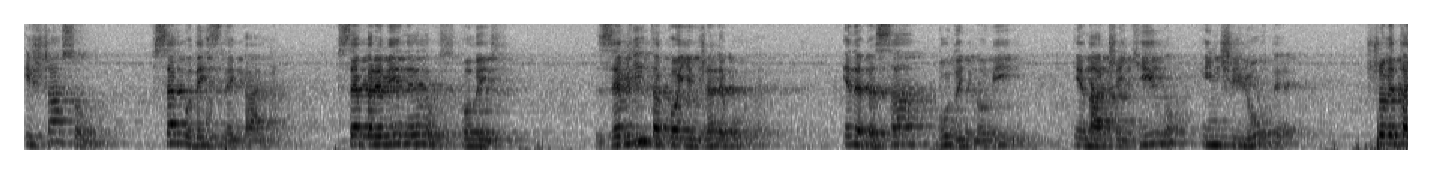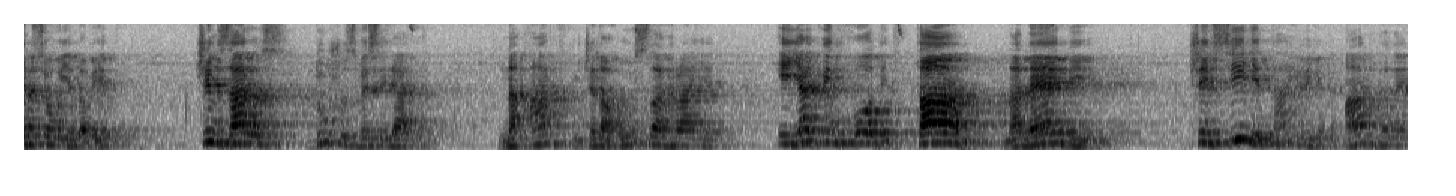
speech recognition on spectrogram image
і з часом все кудись зникає, все перемінилось колись. Землі такої вже не буде, і небеса будуть нові, інакше тіло, інші люди, що витанцьовує Давид, чим зараз душу звеселяє, на арфі чи на гуслах грає, і як він ходить там, на небі, чи всі літають як ангели,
